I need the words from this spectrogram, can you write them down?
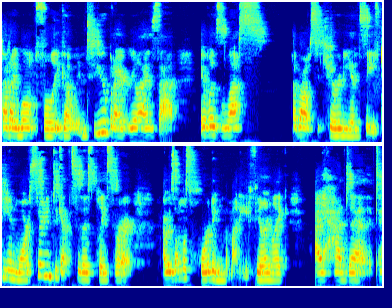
that I won't fully go into, but I realized that it was less about security and safety and more starting to get to this place where I was almost hoarding the money, feeling like I had to, to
